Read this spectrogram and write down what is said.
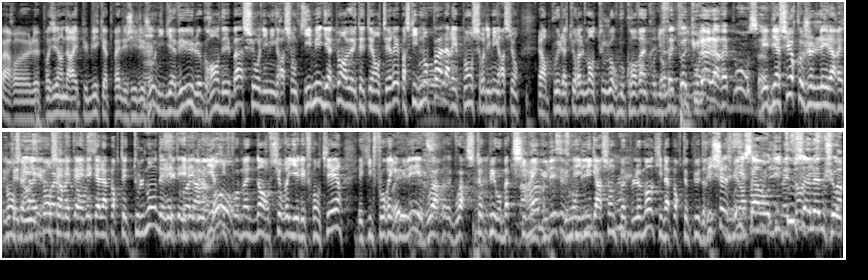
par euh, le président de la République après les Gilets jaunes, il y avait eu le grand débat sur l'immigration qui immédiatement avait été enterré parce qu'ils n'ont pas la réponse sur l'immigration. Alors, vous pouvez naturellement toujours vous convaincre du non, mais toi, tu l'as la réponse. Mais bien sûr que je l'ai la réponse. La réponse, elle, était, elle était à la portée de tout le monde. Elle, était, elle est de dire qu'il faut maintenant surveiller les frontières et qu'il faut réguler et voir, voir stopper au bah, maximum une immigration de peuplement qui n'apporte plus de richesse. Bien ça, on dit tous la même chose.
